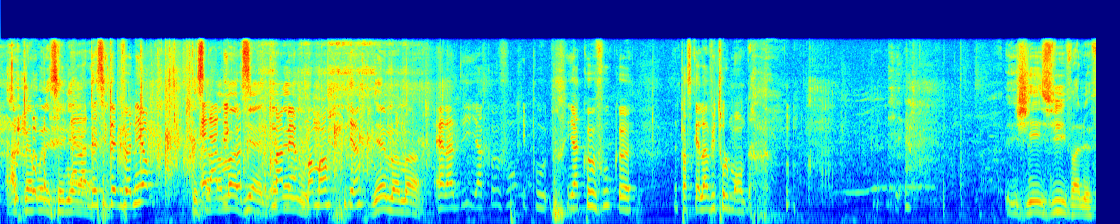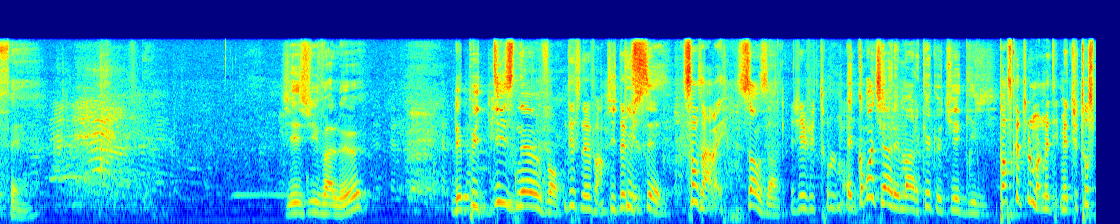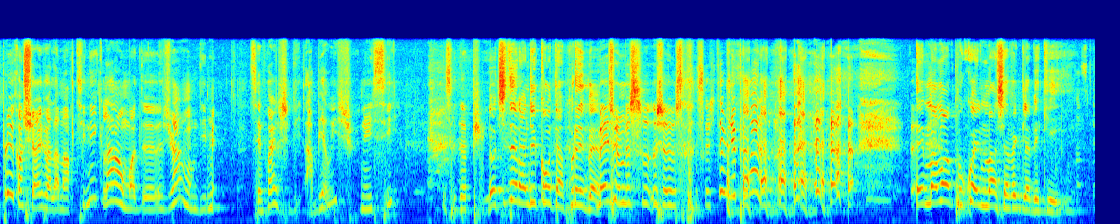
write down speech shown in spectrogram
Acclamons le Seigneur. Elle a décidé de venir. Que sa elle a dit maman que vienne. ma mère, maman, viens. Viens, maman. Elle a dit, il n'y a que vous qui pouvez, il y a que vous que, parce qu'elle a vu tout le monde. Jésus va le faire. Jésus va le. Depuis 19 ans, 19 ans. tu 2000. toussais Sans arrêt. sans arrêt. J'ai vu tout le monde. Et comment tu as remarqué que tu es guéri? Parce que tout le monde me dit, mais tu tousses plus quand je suis arrivé à la Martinique, là, au mois de juin, on me dit, mais c'est vrai, je dis, ah bien oui, je suis venu ici. Et c'est depuis. Donc tu t'es rendu compte après ben. Mais je me sou... je... parce que j'étais venu pour elle. Et maman, pourquoi elle marche avec la béquille?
